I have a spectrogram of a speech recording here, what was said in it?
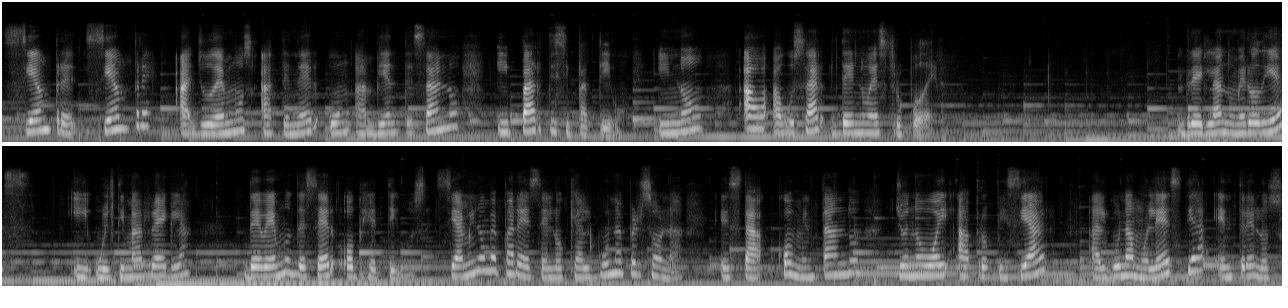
Siempre, siempre ayudemos a tener un ambiente sano y participativo y no a abusar de nuestro poder. Regla número 10 y última regla, debemos de ser objetivos. Si a mí no me parece lo que alguna persona está comentando, yo no voy a propiciar alguna molestia entre los,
